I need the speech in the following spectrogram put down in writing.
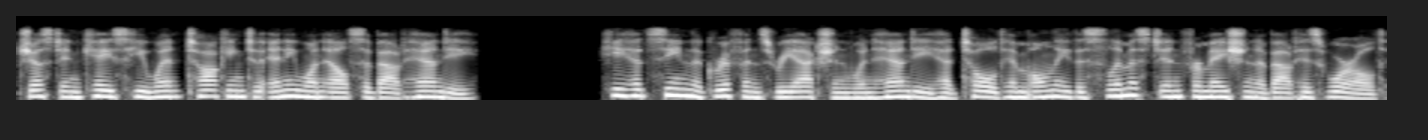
just in case he went talking to anyone else about Handy. He had seen the Griffin's reaction when Handy had told him only the slimmest information about his world,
